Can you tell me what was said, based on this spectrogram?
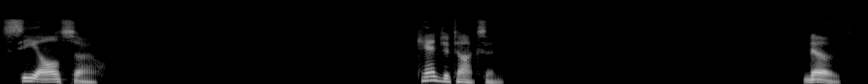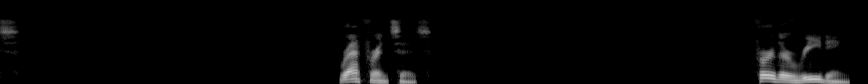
See also Cangiotoxin Notes. References. Further reading.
